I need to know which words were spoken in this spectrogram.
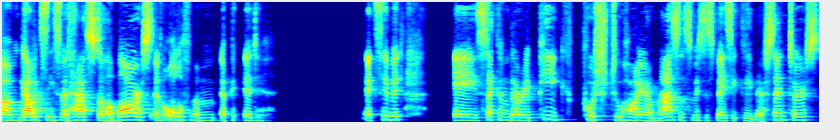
um, galaxies that have stellar bars and all of them exhibit a secondary peak pushed to higher masses. This is basically their centers.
